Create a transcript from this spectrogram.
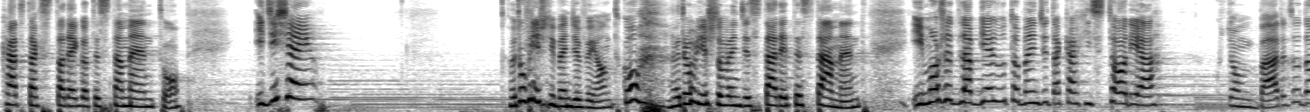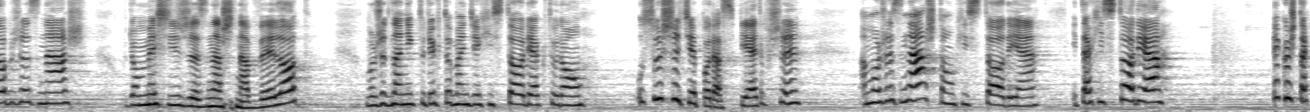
kartach Starego Testamentu. I dzisiaj również nie będzie wyjątku, również to będzie Stary Testament. I może dla wielu to będzie taka historia, którą bardzo dobrze znasz, którą myślisz, że znasz na wylot. Może dla niektórych to będzie historia, którą usłyszycie po raz pierwszy, a może znasz tą historię i ta historia jakoś tak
